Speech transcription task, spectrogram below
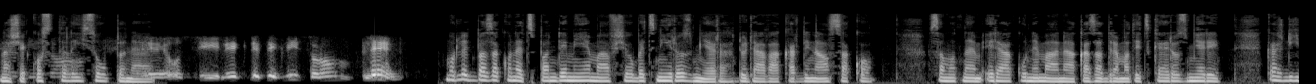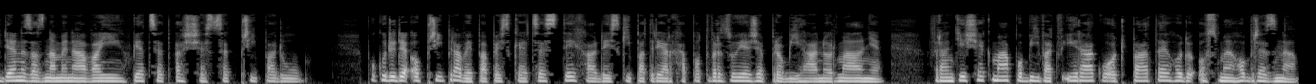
Naše kostely jsou plné. Modlitba za konec pandemie má všeobecný rozměr, dodává kardinál Sako. V samotném Iráku nemá nákaza dramatické rozměry. Každý den zaznamenávají 500 až 600 případů. Pokud jde o přípravy papežské cesty, chaldejský patriarcha potvrzuje, že probíhá normálně. František má pobývat v Iráku od 5. do 8. března.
